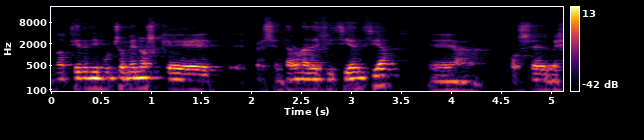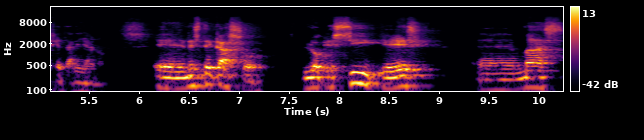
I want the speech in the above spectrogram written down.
no tiene ni mucho menos que presentar una deficiencia eh, por ser vegetariano. Eh, en este caso, lo que sí que es eh, más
